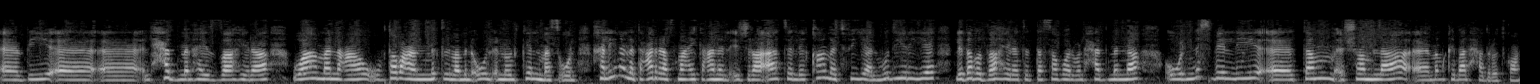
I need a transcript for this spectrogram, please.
آه، بالحد من هي الظاهرة ومنعها وطبعا مثل ما بنقول إنه الكل مسؤول. خلينا نتعرف معك عن الإجراءات اللي قامت فيها المديرية لضبط ظاهرة التسول والحد منها. والنسبة اللي آه، تم شملها من قبل حضرتكم.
